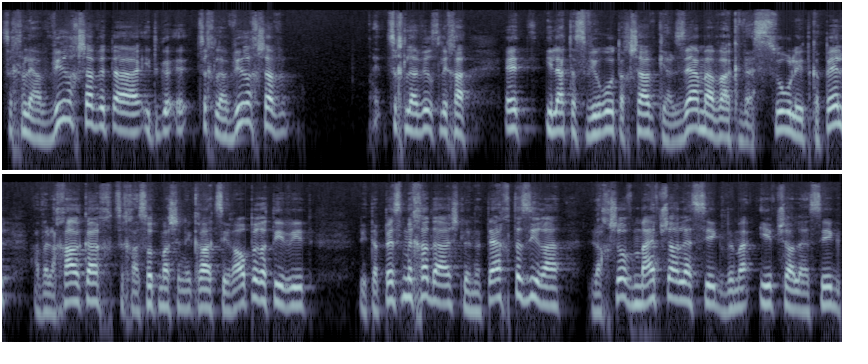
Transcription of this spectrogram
צריך להעביר עכשיו את ה... צריך להעביר עכשיו, צריך להעביר, סליחה, את עילת הסבירות עכשיו, כי על זה המאבק ואסור להתקפל, אבל אחר כך צריך לעשות מה שנקרא עצירה אופרטיבית, להתאפס מחדש, לנתח את הזירה, לחשוב מה אפשר להשיג ומה אי אפשר להשיג,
